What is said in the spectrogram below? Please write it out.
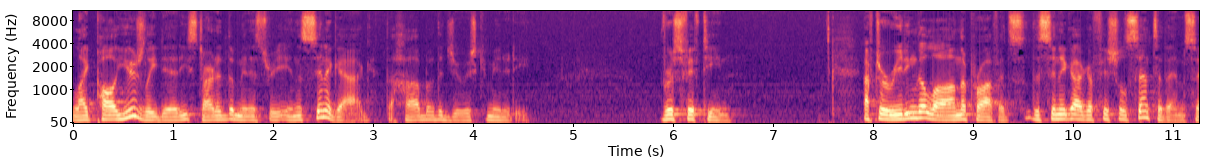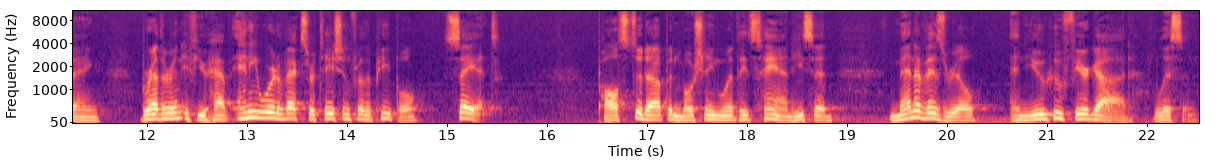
Like Paul usually did, he started the ministry in the synagogue, the hub of the Jewish community. Verse 15 After reading the law and the prophets, the synagogue officials sent to them, saying, Brethren, if you have any word of exhortation for the people, say it. Paul stood up and motioning with his hand, he said, Men of Israel, and you who fear God, listen.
